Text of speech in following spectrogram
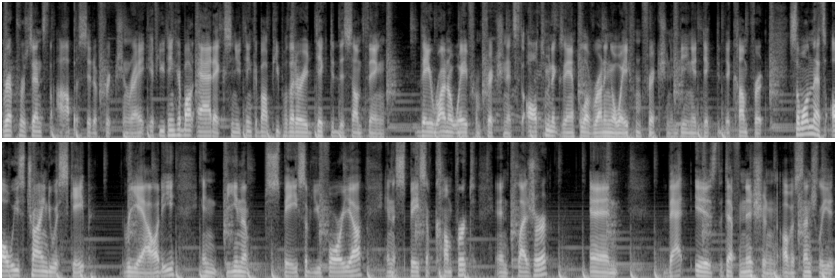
represents the opposite of friction, right? If you think about addicts and you think about people that are addicted to something, they run away from friction. It's the ultimate example of running away from friction and being addicted to comfort. Someone that's always trying to escape reality and be in a space of euphoria, in a space of comfort and pleasure. And that is the definition of essentially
